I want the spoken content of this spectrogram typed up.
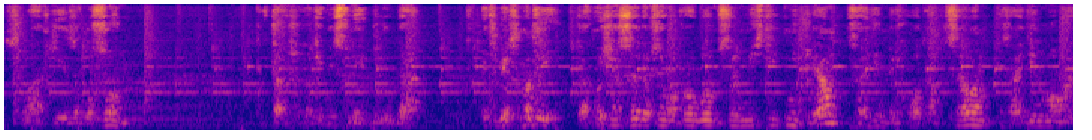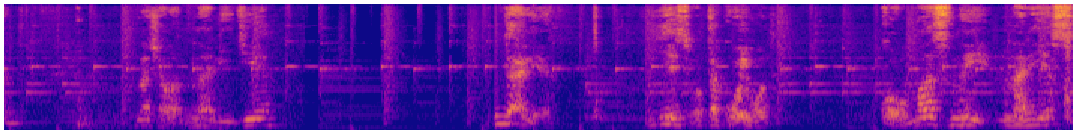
сладкий закусон. Так же, как и мясные блюда. А теперь смотри, как мы сейчас это все попробуем совместить не прям за один приход, а в целом за один момент. Сначала налитие. Далее есть вот такой вот колбасный нарез.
